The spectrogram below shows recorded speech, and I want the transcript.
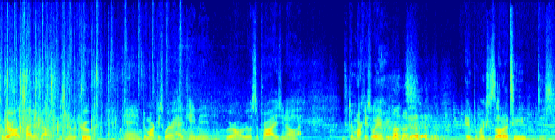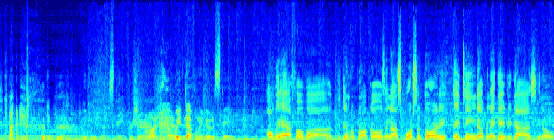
So we were all excited about this new recruit, and DeMarcus Ware had came in, and we were all real surprised, you know, like, DeMarcus Ware. if DeMarcus was on our team, just we, we go to state for sure. Oh, yeah. we definitely go to state. On behalf of uh, the Denver Broncos and our sports authority, they teamed up and they gave you guys, you know,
